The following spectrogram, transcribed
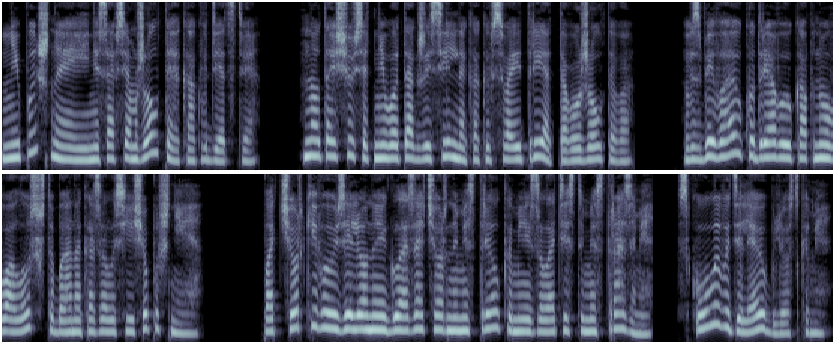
Не пышное и не совсем желтое, как в детстве. Но тащусь от него так же сильно, как и в свои три от того желтого. Взбиваю кудрявую копну волос, чтобы она казалась еще пышнее. Подчеркиваю зеленые глаза черными стрелками и золотистыми стразами. Скулы выделяю блестками.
